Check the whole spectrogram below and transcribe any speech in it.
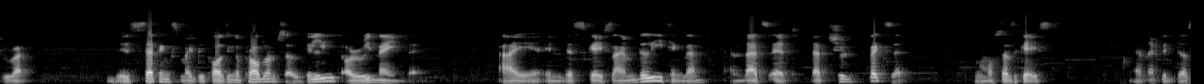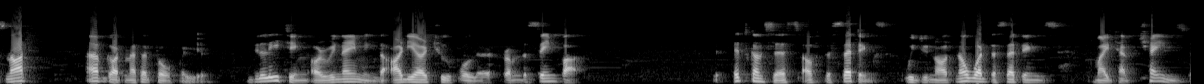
to run. These settings might be causing a problem, so delete or rename them. I, in this case, I'm deleting them, and that's it. That should fix it for most of the case. And if it does not, I've got method 4 for you. Deleting or renaming the RDR2 folder from the same path. It consists of the settings. We do not know what the settings might have changed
